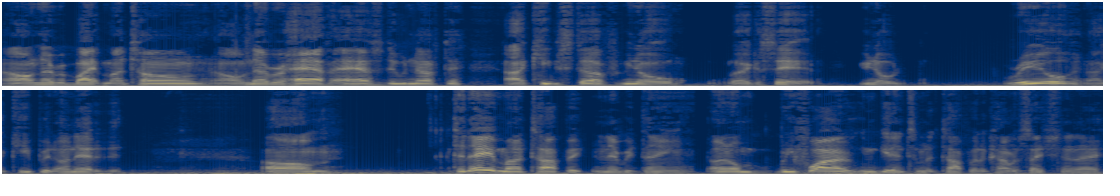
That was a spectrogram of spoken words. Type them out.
I'll never bite my tongue. I'll never half-ass do nothing. I keep stuff, you know, like I said, you know, real and I keep it unedited. Um, today my topic and everything. Um, before I get into the topic of the conversation today,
